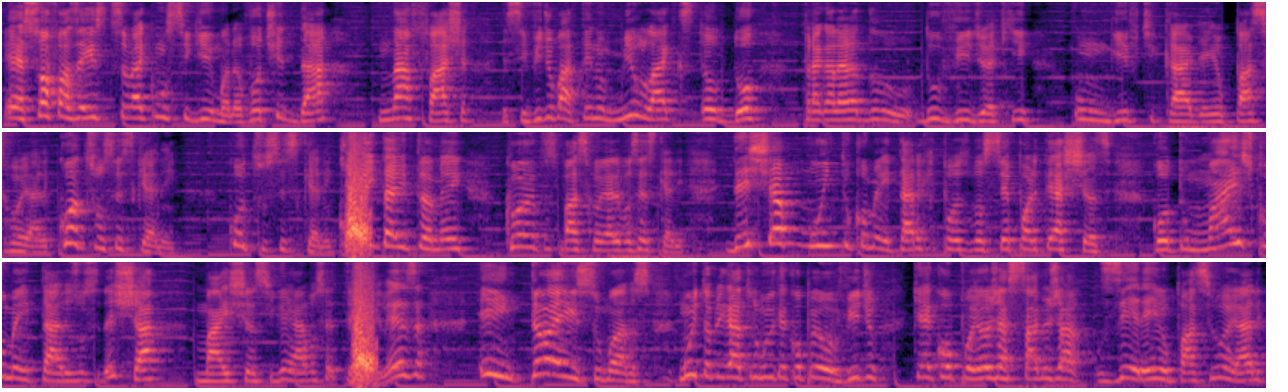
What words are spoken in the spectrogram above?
É só fazer isso que você vai conseguir, mano. Eu vou te dar na faixa. Esse vídeo batendo mil likes, eu dou pra galera do, do vídeo aqui um gift card aí, o Passe Royale. Quantos vocês querem? quantos vocês querem. Comenta aí também quantos passes royale vocês querem. Deixa muito comentário que você pode ter a chance. Quanto mais comentários você deixar, mais chance de ganhar você tem, beleza? Então é isso, manos. Muito obrigado a todo mundo que acompanhou o vídeo. Quem acompanhou já sabe, eu já zerei o passe royale.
